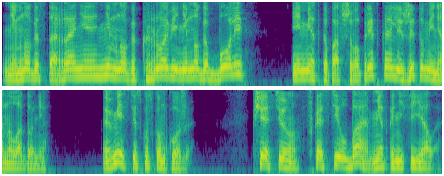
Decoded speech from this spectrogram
Немного старания, немного крови, немного боли, и метка павшего предка лежит у меня на ладони. Вместе с куском кожи. К счастью, в кости лба метка не сияла.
